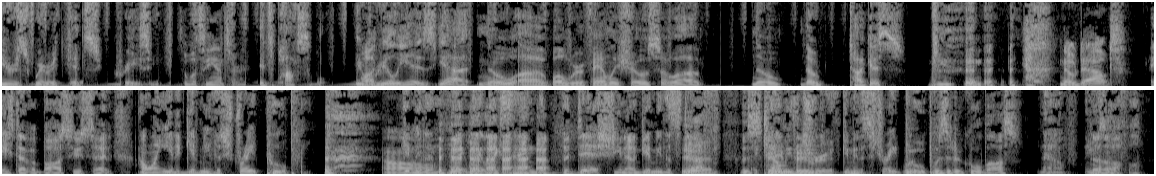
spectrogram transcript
Here's where it gets crazy. So what's the answer? It's possible. It What? really is. Yeah. No, uh, well, we're a family show, so, uh, no, no tuckus. No doubt. I used to have a boss who said, I want you to give me the straight poop. Give me the, like, like, like saying the, the dish, you know, give me the stuff. Yeah, the Like, tell me straight the truth. Give me the straight poop. Was it a cool boss? No, he was No. awful.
